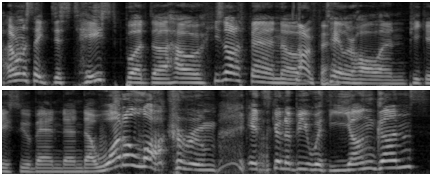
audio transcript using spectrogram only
I don't want to say distaste, but uh, how he's not a fan of a fan. Taylor Hall and PK Subban. And uh, what a locker room it's going to be with Young Guns,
